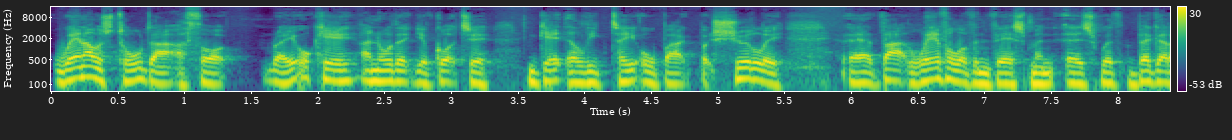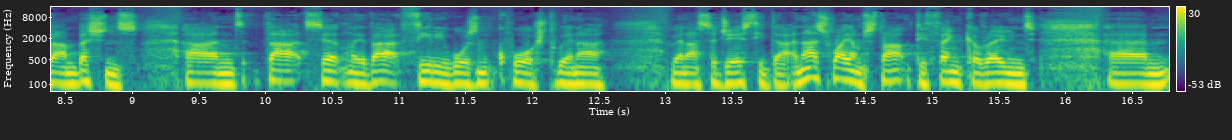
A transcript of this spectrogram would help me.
when I was told that, I thought, right, okay, I know that you've got to get the league title back, but surely uh, that level of investment is with bigger ambitions, and that certainly that theory wasn't quashed when I when I suggested that, and that's why I'm starting to think around. Um,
